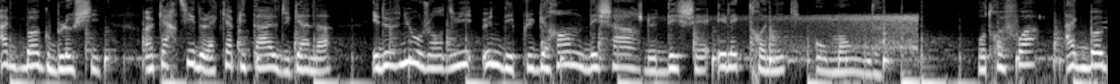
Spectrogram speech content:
Agbog Bloshi, un quartier de la capitale du Ghana, est devenu aujourd'hui une des plus grandes décharges de déchets électroniques au monde. Autrefois, Agbog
